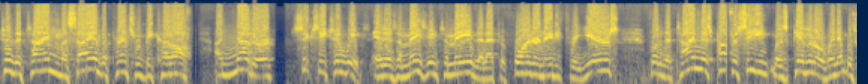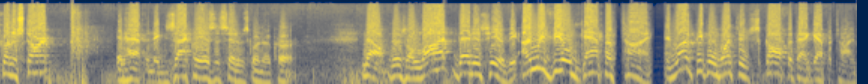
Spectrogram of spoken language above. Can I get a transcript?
to the time Messiah the Prince would be cut off, another 62 weeks. It is amazing to me that after 483 years from the time this prophecy was given or when it was going to start, it happened exactly as it said it was going to occur. Now, there's a lot that is here, the unrevealed gap of time. And a lot of people want to scoff at that gap of time.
